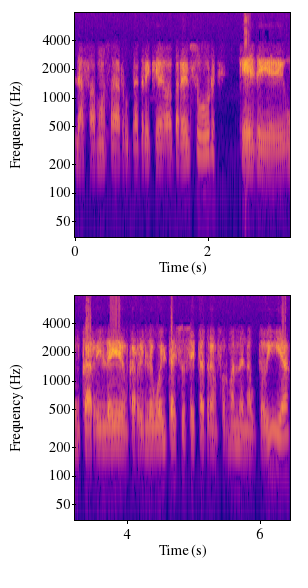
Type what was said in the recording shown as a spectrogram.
la famosa Ruta 3 que va para el sur, que es de un carril de ida y un carril de vuelta, eso se está transformando en autovía.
